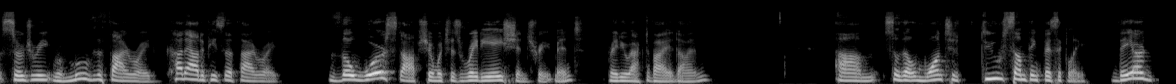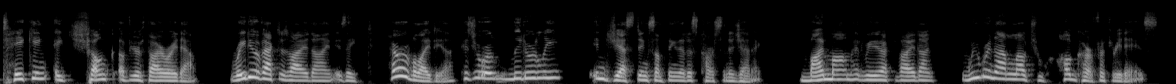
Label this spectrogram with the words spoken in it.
surgery, remove the thyroid, cut out a piece of the thyroid. The worst option, which is radiation treatment, radioactive iodine. Um, so they'll want to do something physically. They are taking a chunk of your thyroid out. Radioactive iodine is a terrible idea because you are literally ingesting something that is carcinogenic. My mom had radioactive iodine. We were not allowed to hug her for three days.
